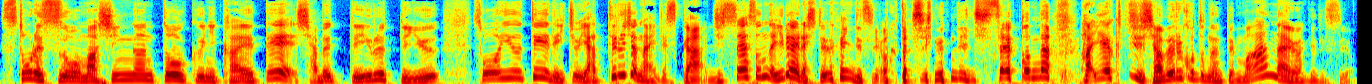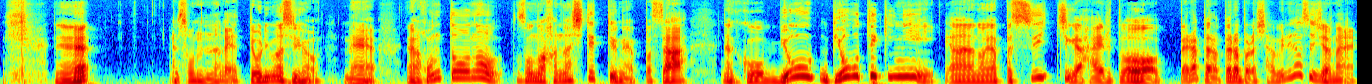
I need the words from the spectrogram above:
ストレスをマシンガントークに変えて喋っているっていう、そういう体で一応やってるじゃないですか。実際そんなイライラしてないんですよ。私。で、実際こんな早口で喋ることなんてまあないわけですよ。ね。そんながやっておりますよ。ね。本当のその話し手っていうのはやっぱさ、なんかこう病病的にあのやっぱスイッチが入るとペラペラペラペラ喋り出すじゃない。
